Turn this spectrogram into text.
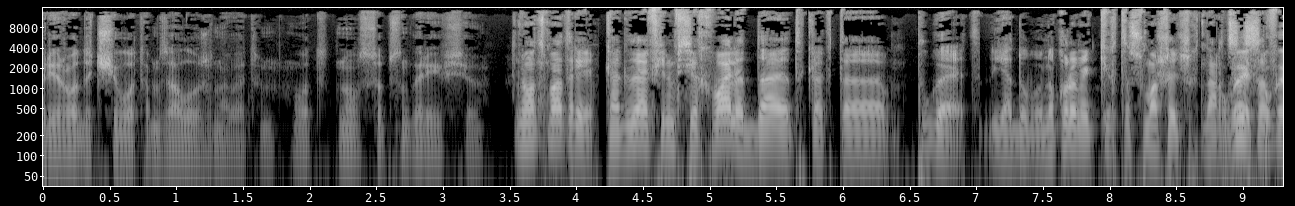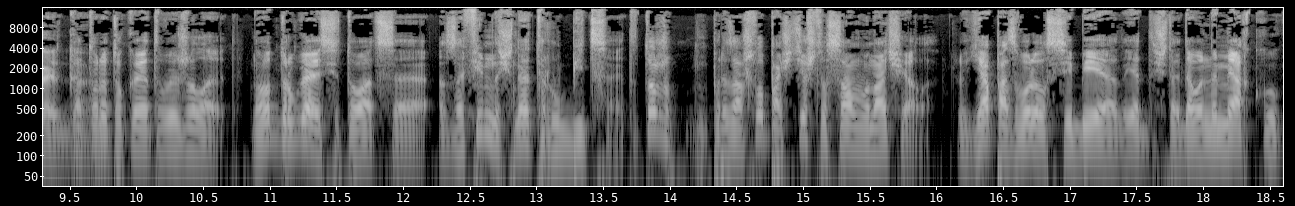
природа чего там заложена в этом. Вот, ну, собственно говоря, и все. Ну вот смотри, когда фильм все хвалят, да, это как-то пугает, я думаю. Ну, кроме каких-то сумасшедших нарциссов, пугает, пугает, которые да. только этого и желают. Но вот другая ситуация. За фильм начинает рубиться. Это тоже произошло почти что с самого начала. Я позволил себе, я считаю, довольно мягкую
